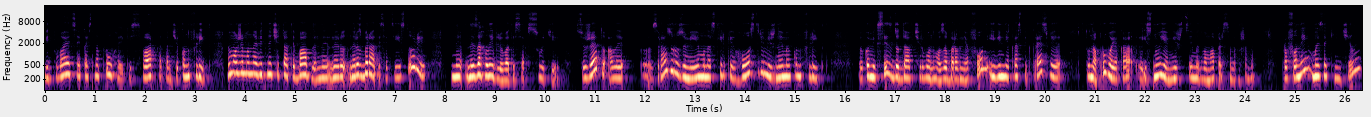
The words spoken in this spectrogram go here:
відбувається якась напруга, якась сварка там, чи конфлікт. Ми можемо навіть не читати бабли, не, не, не розбиратися в цій історії, не, не заглиблюватися в суті сюжету, але е, зразу розуміємо, наскільки гострий між ними конфлікт. Коміксист додав червоного забарвлення фон, і він якраз підкреслює ту напругу, яка існує між цими двома персонажами. Про фони ми закінчили.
